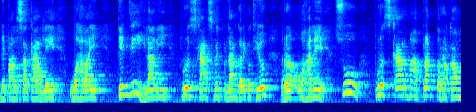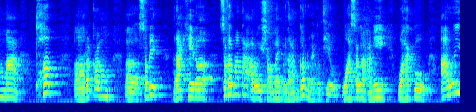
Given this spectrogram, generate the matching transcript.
नेपाल सरकारले उहाँलाई तेन्जिङ हिलारी पुरस्कार समेत प्रदान गरेको थियो र उहाँले सो पुरस्कारमा प्राप्त रकममा थप रकम समेत राखेर सगरमाथा आरोही सङ्घलाई प्रदान गर्नुभएको थियो। उहाँसँग हामी उहाँको आरोही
